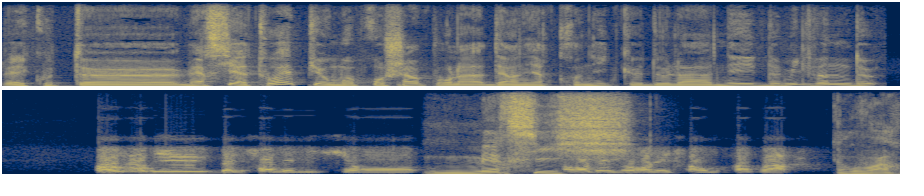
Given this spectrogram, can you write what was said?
Bah, écoute, euh, merci à toi et puis au mois prochain pour la dernière chronique de l'année 2022. Entendu, belle fin d'émission. Merci. Rendez-vous en décembre, au revoir. Au revoir.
